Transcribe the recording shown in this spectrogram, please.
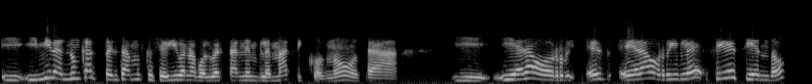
y, y mira, nunca pensamos que se iban a volver tan emblemáticos, ¿no? O sea, y, y era horri- es, era horrible, sigue siendo,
